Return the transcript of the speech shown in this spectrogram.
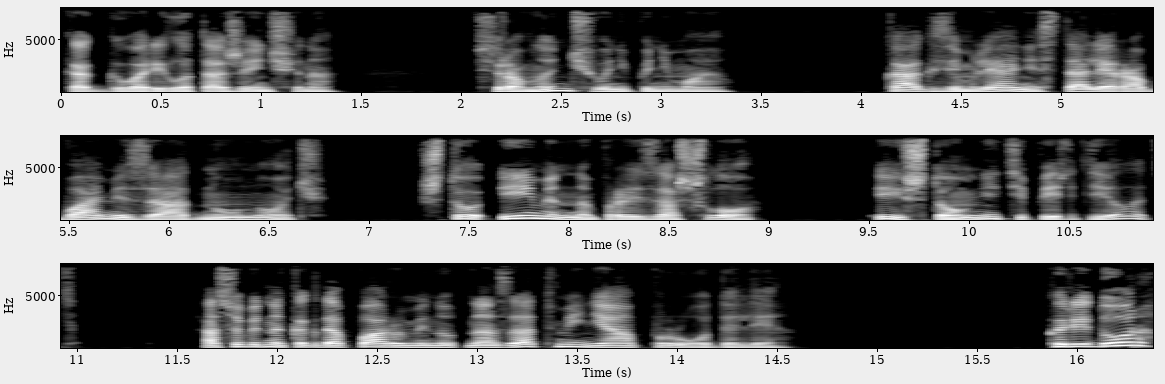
как говорила та женщина. Все равно ничего не понимаю. Как земляне стали рабами за одну ночь? Что именно произошло? И что мне теперь делать? Особенно, когда пару минут назад меня продали. Коридор,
